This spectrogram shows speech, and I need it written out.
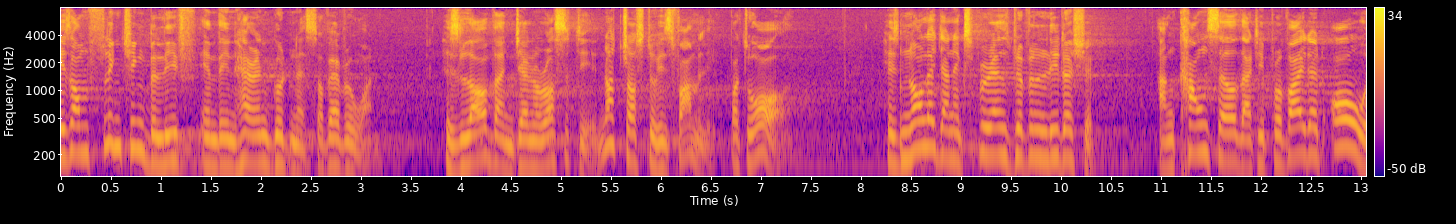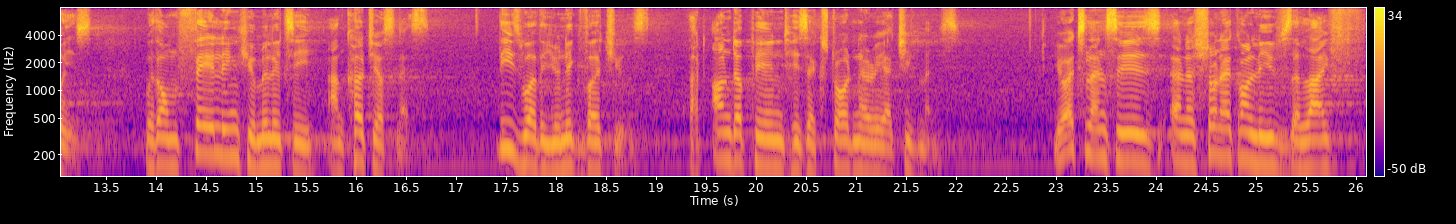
His unflinching belief in the inherent goodness of everyone, his love and generosity, not just to his family, but to all, his knowledge and experience driven leadership and counsel that he provided always with unfailing humility and courteousness. These were the unique virtues that underpinned his extraordinary achievements. Your Excellencies, Ernest Shonekan lives a life,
